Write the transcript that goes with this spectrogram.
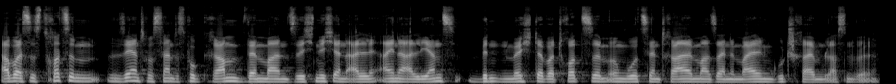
aber es ist trotzdem ein sehr interessantes Programm, wenn man sich nicht an eine Allianz binden möchte, aber trotzdem irgendwo zentral mal seine Meilen gut schreiben lassen will.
